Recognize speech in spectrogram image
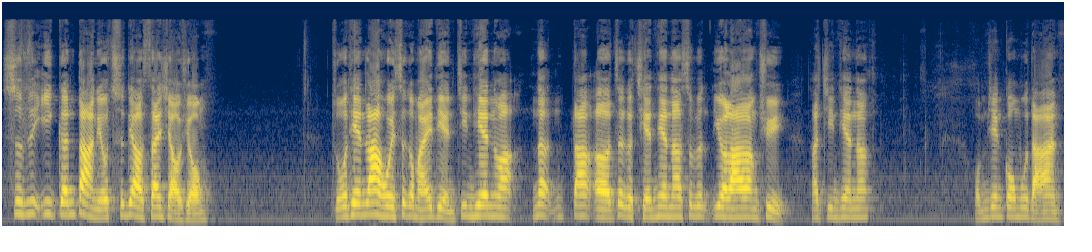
是不是一根大牛吃掉三小熊？昨天拉回是个买点，今天呢？那当呃这个前天呢，是不是又拉上去？那今天呢？我们先公布答案。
